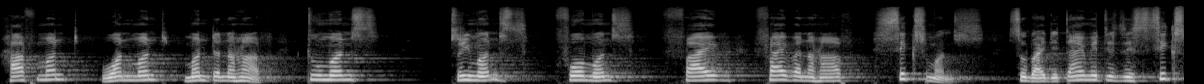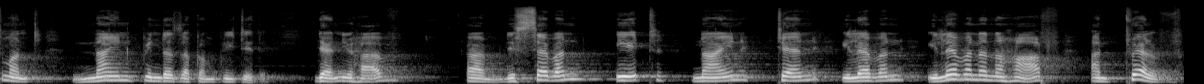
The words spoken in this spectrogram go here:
half month, one month, month and a half, two months, three months, four months, five, five and a half, six months. So by the time it is the sixth month, nine pindas are completed. Then you have um, the 7, 8, 9, 10, 11, 11 and a half, and 12.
